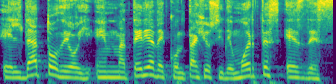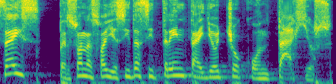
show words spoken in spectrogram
el dato de hoy en materia de contagios y de muertes es de 6 personas fallecidas y 38 contagios.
